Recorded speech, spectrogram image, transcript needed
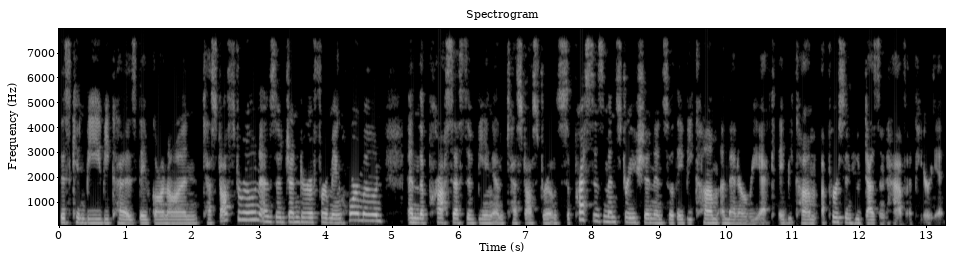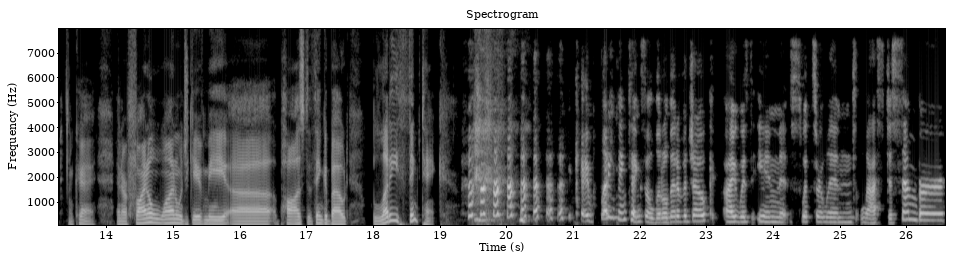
this can be because they've gone on testosterone as a gender affirming hormone, and the process of being on testosterone suppresses menstruation, and so they become amenorrheic. They become a person who doesn't have a period. Okay. And our final one, which gave me uh, a pause to think about bloody think tank. okay, Think Tank's a little bit of a joke. I was in Switzerland last December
